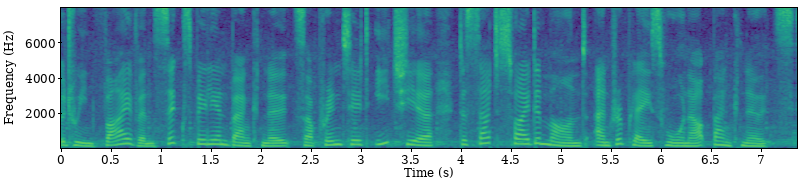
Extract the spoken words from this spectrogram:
Between 5 and 6 billion banknotes are printed each year to satisfy demand and replace worn-out banknotes.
